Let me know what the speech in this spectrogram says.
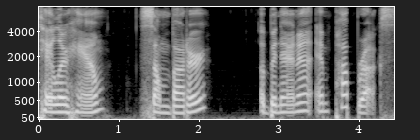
Taylor ham, some butter, a banana, and Pop Rocks.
